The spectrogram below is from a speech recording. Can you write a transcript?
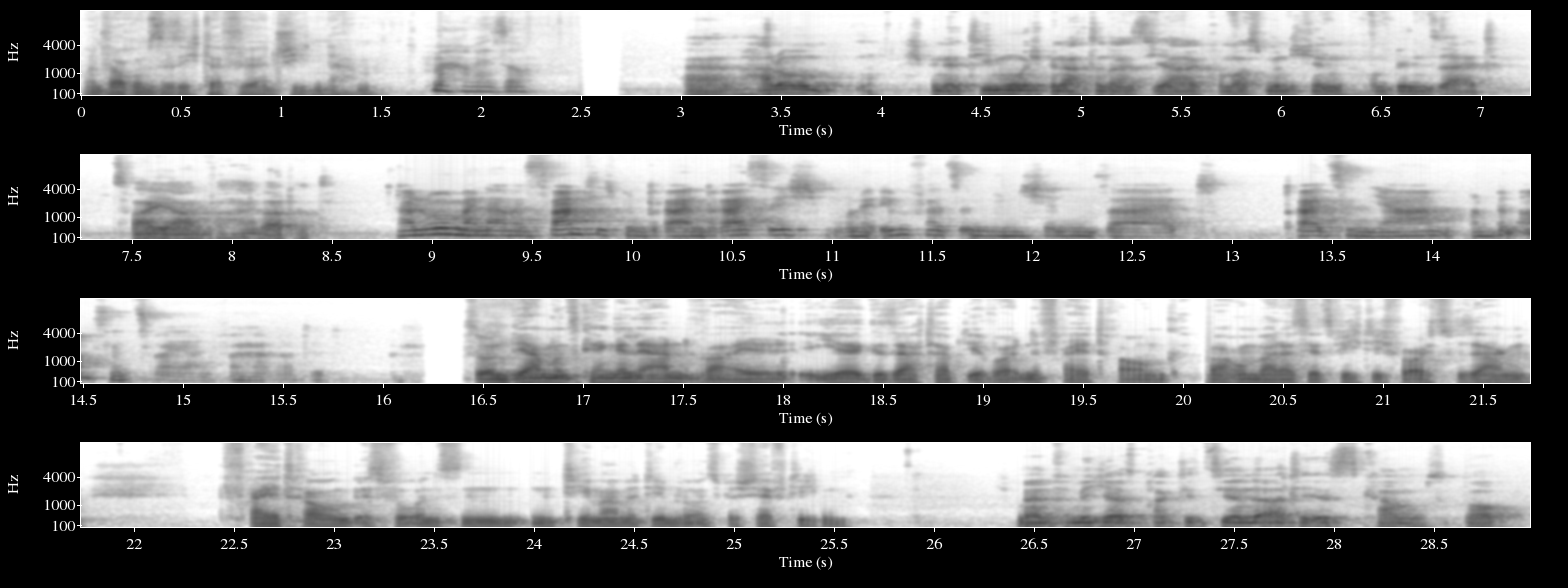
und warum sie sich dafür entschieden haben. Machen wir so. Äh, hallo, ich bin der Timo, ich bin 38 Jahre, komme aus München und bin seit zwei Jahren verheiratet. Hallo, mein Name ist Swantje, ich bin 33, wohne ebenfalls in München seit 13 Jahren und bin auch seit zwei Jahren verheiratet. So, und wir haben uns kennengelernt, weil ihr gesagt habt, ihr wollt eine freie Trauung. Warum war das jetzt wichtig für euch zu sagen, freie Trauung ist für uns ein, ein Thema, mit dem wir uns beschäftigen? Ich meine, für mich als praktizierender Atheist kam es überhaupt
